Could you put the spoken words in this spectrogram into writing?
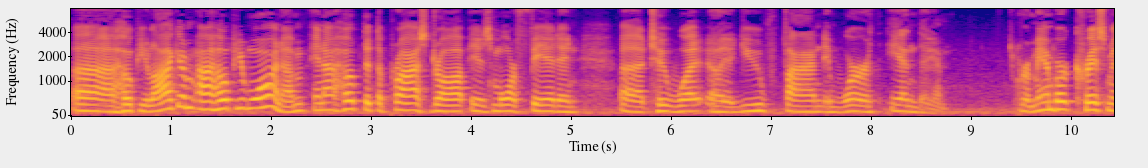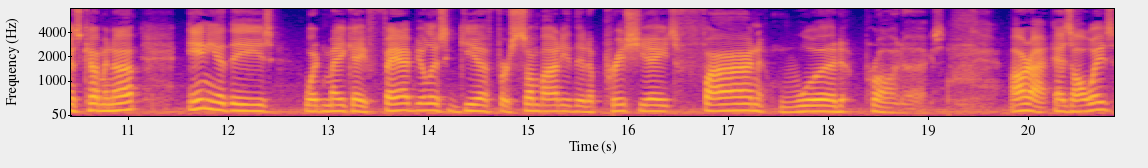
Uh, I hope you like them. I hope you want them, and I hope that the price drop is more fitting uh, to what uh, you find and worth in them. Remember, Christmas coming up. Any of these would make a fabulous gift for somebody that appreciates fine wood products. All right, as always,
